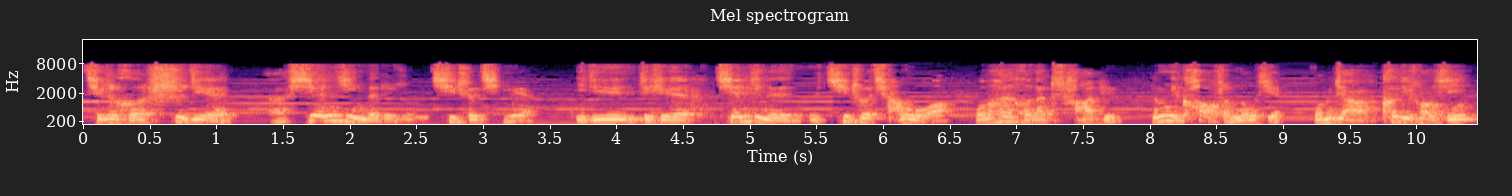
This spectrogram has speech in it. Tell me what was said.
其实和世界呃先进的这种汽车企业以及这些先进的汽车强国，我们还有很大的差距。那么你靠什么东西？我们讲科技创新。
